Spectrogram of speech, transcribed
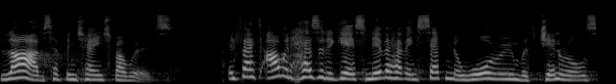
Lives have been changed by words. In fact, I would hazard a guess, never having sat in a war room with generals,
